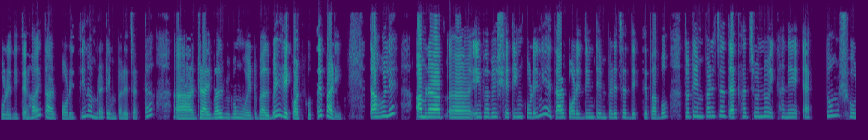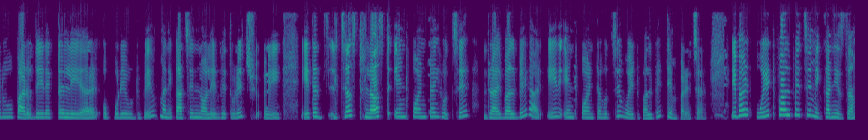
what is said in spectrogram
করে দিতে হয়। তারপরের দিন আমরা টেম্পারেচারটা ড্রাই বাল্ব এবং ওয়েট বাল্বে রেকর্ড করতে পারি। তাহলে আমরা এইভাবে সেটিং করে নিয়ে তারপরের দিন টেম্পারেচার দেখতে পাবো। তো টেম্পারেচার দেখার জন্য এখানে এক একদম সরু পারদের একটা লেয়ার ওপরে উঠবে মানে কাঁচের নলের ভেতরে এই, এটা জাস্ট লাস্ট এন্ড পয়েন্টটাই হচ্ছে ড্রাই বাল্বের আর এর এন্ড পয়েন্টটা হচ্ছে ওয়েট বাল্বের টেম্পারেচার এবার ওয়েট বাল্বের যে মেকানিজম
